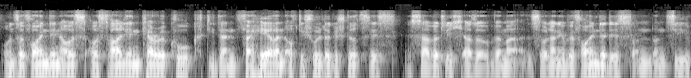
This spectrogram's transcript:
unsere Freundin aus Australien, Carol Cook, die dann verheerend auf die Schulter gestürzt ist. Es war wirklich, also wenn man so lange befreundet ist und, und sie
